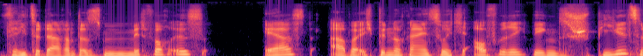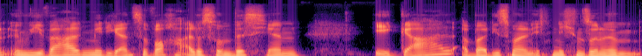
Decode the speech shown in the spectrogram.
vielleicht so daran, dass es Mittwoch ist erst, aber ich bin noch gar nicht so richtig aufgeregt wegen des Spiels und irgendwie war mir die ganze Woche alles so ein bisschen egal, aber diesmal nicht, nicht in so einem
